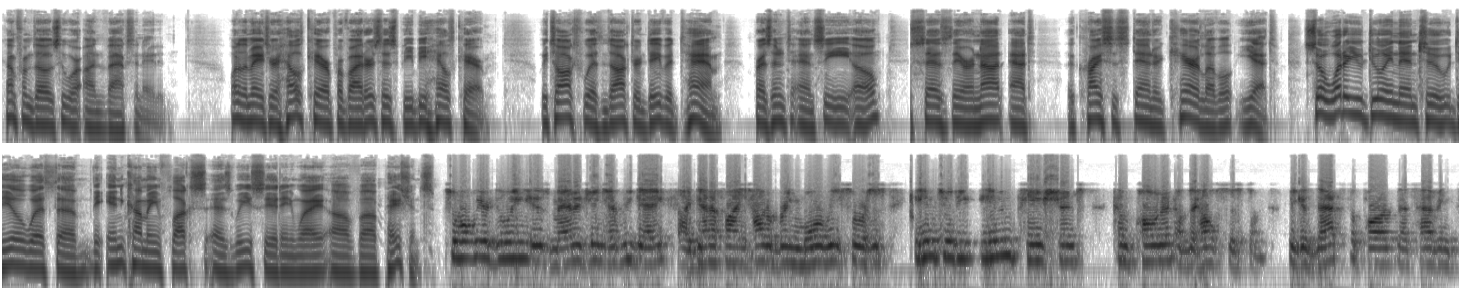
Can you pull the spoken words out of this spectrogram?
come from those who are unvaccinated. One of the major healthcare providers is Beebe Healthcare. We talked with Dr. David Tam, president and CEO, says they are not at the crisis standard care level yet. So, what are you doing then to deal with uh, the incoming flux, as we see it anyway, of uh, patients? So, what we are doing is managing every day, identifying how to bring more resources into the inpatient component of the health system because that's the part that's having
